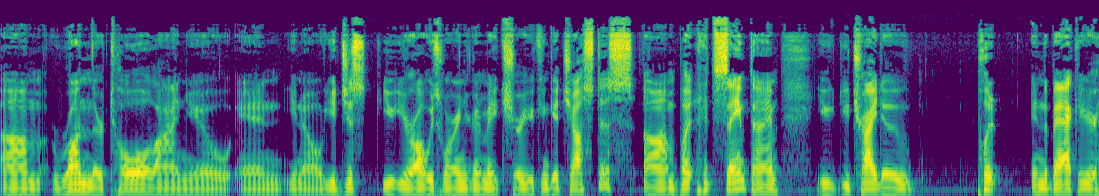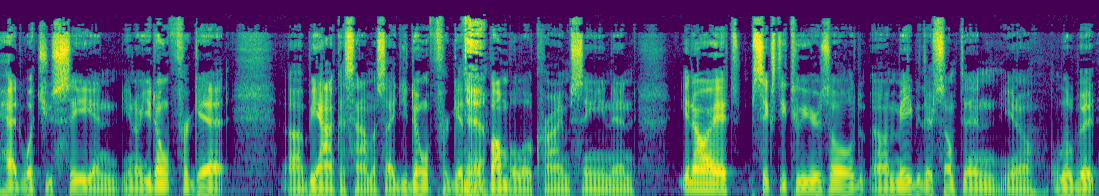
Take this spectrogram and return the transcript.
um, run their toll on you, and you know, you just you, you're always worrying you're going to make sure you can get justice. Um, but at the same time, you you try to put in the back of your head what you see, and you know, you don't forget uh, Bianca's homicide. You don't forget Yeah. the Bumble crime scene, and you know, it's 62 years old. Uh, maybe there's something you know a little bit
